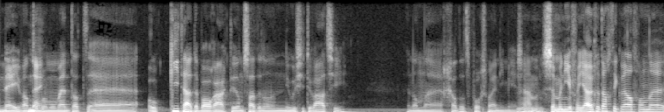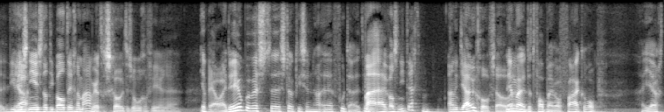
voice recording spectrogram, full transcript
Nee, want Nee. op het moment dat eh Okita de bal raakte, dan staat er dan een nieuwe situatie. En dan eh, geldt dat volgens mij niet meer. Ja, zijn manier van juichen dacht ik wel van... eh, die Ja. wist niet eens dat die bal tegen hem aan werd geschoten, zo ongeveer. eh. Jawel, hij deed heel bewust, stoot hij zijn voet uit. Maar hij was niet echt aan het juichen of zo. nee, maar dat valt mij wel vaker op. Hij juicht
